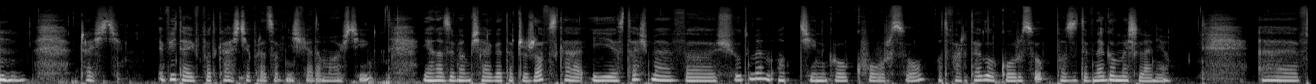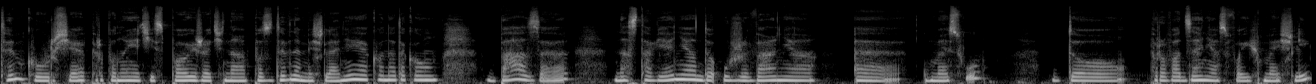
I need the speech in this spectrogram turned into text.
Cześć. Witaj w podcaście Pracowni Świadomości. Ja nazywam się Agata Czyżowska i jesteśmy w siódmym odcinku kursu, otwartego kursu pozytywnego myślenia. E, w tym kursie proponuję Ci spojrzeć na pozytywne myślenie jako na taką bazę nastawienia do używania e, umysłu, do prowadzenia swoich myśli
